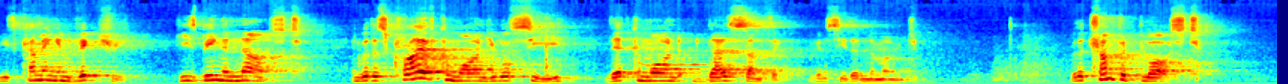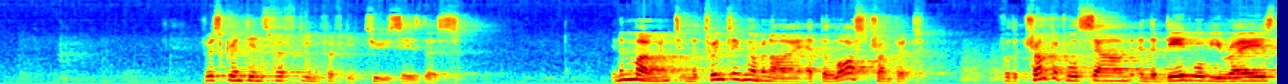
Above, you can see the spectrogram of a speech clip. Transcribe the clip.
He's coming in victory. He's being announced. And with his cry of command, you will see that command does something. We're going to see that in a moment. With a trumpet blast, 1 Corinthians 15:52 says this. In a moment, in the twinkling of an eye, at the last trumpet, for the trumpet will sound, and the dead will be raised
